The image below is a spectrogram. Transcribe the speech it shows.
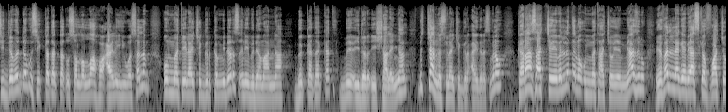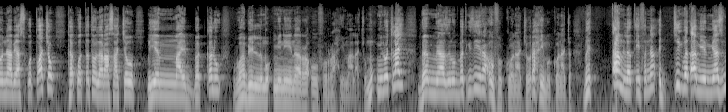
ሲደበደቡ ሲቀጠቀጡ ሰለላሁ ዐለይሂ ወሰለም ኡመቴ ላይ ችግር ከሚደርስ እኔ ብደማና ብቀጠቀጥ ይሻለኛል ብቻ እነሱ ላይ ችግር አይድረስ ብለው ከራሳቸው የበለጠ ለኡመታቸው የሚያዝኑ የፈለገ ቢያስከፏቸውና ቢያስቆጧቸው ተቆጥተው ለራሳቸው የማይበቀሉ ወቢልሙእሚኒነ ረኡፍ ረሒም አላቸው። ሙእሚኖች ላይ በሚያዝኑበት ጊዜ ረኡፍ እኮ ናቸው ረሒም እኮ ናቸው። በጣም ለጢፍና እጅግ በጣም የሚያዝኑ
